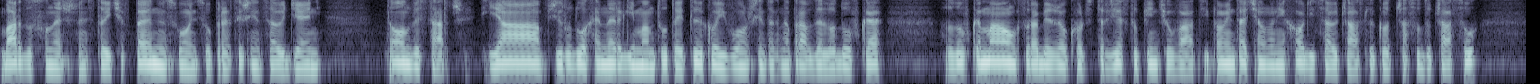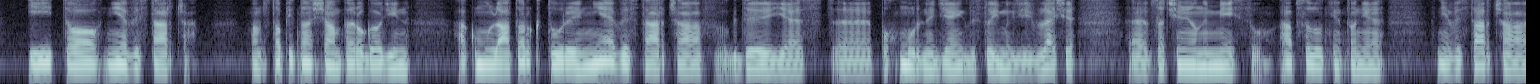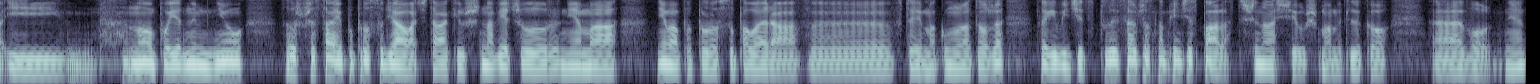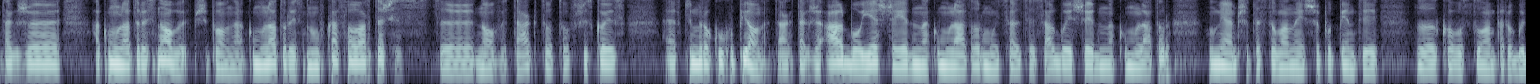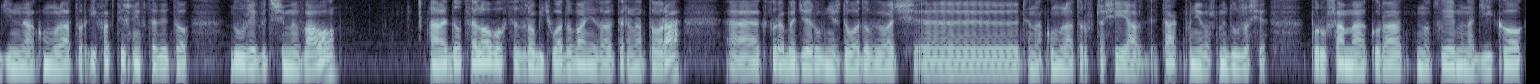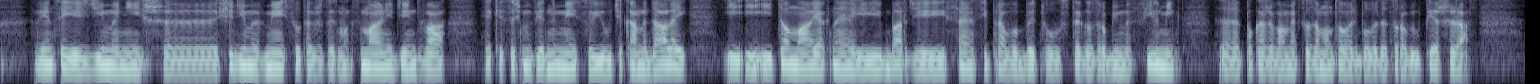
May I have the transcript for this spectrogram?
bardzo słoneczny, stoicie w pełnym słońcu praktycznie cały dzień, to on wystarczy. Ja w źródłach energii mam tutaj tylko i wyłącznie tak naprawdę lodówkę. Lodówkę małą, która bierze około 45 W. I pamiętajcie, ona nie chodzi cały czas, tylko od czasu do czasu. I to nie wystarcza. Mam 115 amperogodzin akumulator, który nie wystarcza, gdy jest e, pochmurny dzień, gdy stoimy gdzieś w lesie, e, w zacienionym miejscu. Absolutnie to nie, nie wystarcza i no, po jednym dniu to już przestaje po prostu działać, tak? Już na wieczór nie ma, nie ma po prostu powera w, w tym akumulatorze. Tak jak widzicie, tutaj cały czas napięcie spada. 13 już mamy tylko e, V, nie? Także akumulator jest nowy, przypomnę. Akumulator jest nówka, solar też jest e, nowy, tak? To, to wszystko jest e, w tym roku kupione, tak? Także albo jeszcze jeden akumulator, mój cel to jest albo jeszcze jeden akumulator, bo miałem przetestowany jeszcze podpięty dodatkowo 100 Ah akumulator i faktycznie wtedy to dłużej wytrzymywało ale docelowo chcę zrobić ładowanie z alternatora, e, które będzie również doładowywać e, ten akumulator w czasie jazdy, tak? Ponieważ my dużo się poruszamy akurat, nocujemy na dziko, więcej jeździmy niż e, siedzimy w miejscu, także to jest maksymalnie dzień, dwa, jak jesteśmy w jednym miejscu i uciekamy dalej i, i, i to ma jak najbardziej sens i prawo bytu, z tego zrobimy filmik, pokażę Wam jak to zamontować, bo będę to robił pierwszy raz.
